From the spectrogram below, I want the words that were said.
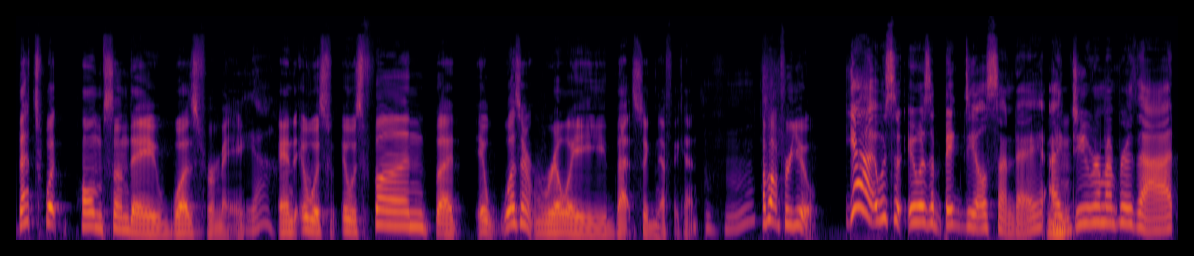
that's what Palm Sunday was for me. Yeah. And it was it was fun, but it wasn't really that significant. Mm-hmm. How about for you? Yeah, it was it was a big deal Sunday. Mm-hmm. I do remember that.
